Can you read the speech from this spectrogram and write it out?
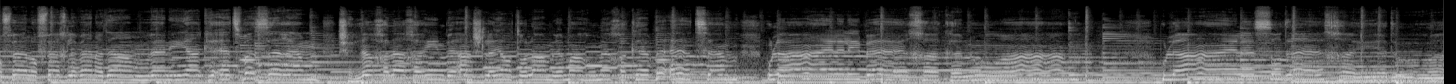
נופל הופך לבן אדם ונהיה כעץ בזרם. של נחל החיים באשליות עולם למה הוא מחכה בעצם? אולי לליבך כנוע אולי לסודך ידוע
